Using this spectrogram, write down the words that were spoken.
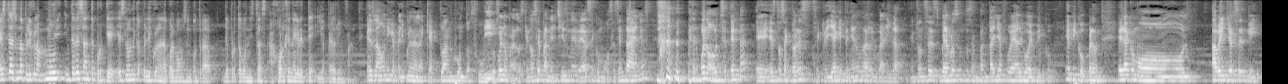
esta es una película muy interesante porque es la única película en la cual vamos a encontrar de protagonistas a Jorge Negrete y a Pedro Infante. Es la única película en la que actúan juntos. Juntos. Y bueno, para los que no sepan el chisme de hace como 60 años, bueno, 70, eh, estos actores se creía que tenían una rivalidad. Entonces, verlos juntos en pantalla fue algo épico. Épico, perdón. Era como Avengers Endgame,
